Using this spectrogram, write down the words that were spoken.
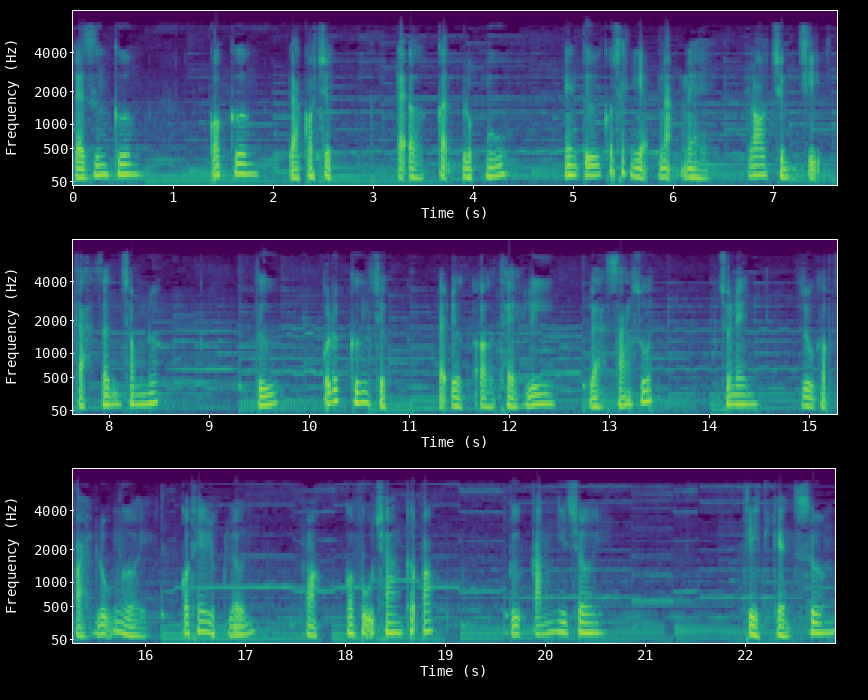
là dương cương, có cương là có trực, lại ở cận lục ngũ nên Tứ có trách nhiệm nặng nề lo trừng trị cả dân trong nước. Tứ có đức cương trực lại được ở thể ly là sáng suốt, cho nên dù gặp phải lũ người có thế lực lớn hoặc có vũ trang cướp bóc, Tứ cắn như chơi. Thịt liền xương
